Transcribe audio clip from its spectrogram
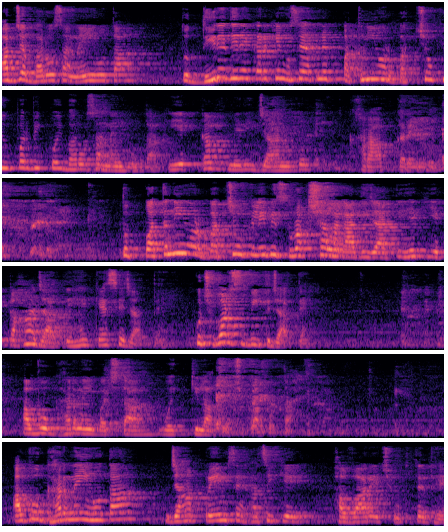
अब जब भरोसा नहीं होता तो धीरे धीरे करके उसे अपने पत्नी और बच्चों के ऊपर भी कोई भरोसा नहीं होता कि ये कब मेरी जान को खराब करेंगे। तो पत्नी और बच्चों के लिए भी सुरक्षा लगा दी जाती है कि ये कहाँ जाते हैं, कैसे जाते हैं। कुछ वर्ष बीत जाते हैं। अब वो घर नहीं बचता, वो एक किला हो चुका होता है। अब वो घर नहीं होता जहाँ प्रेम से हँसी के फव्वारे छूटते थे,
